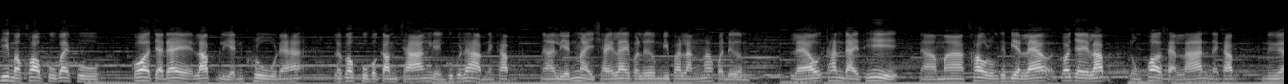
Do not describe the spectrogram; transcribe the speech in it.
ที่มาครอบครูไหว้ครูก็จะได้รับเหรียญครูนะฮะแล้วก็ครูประกำช้างเหรียญครูพิราบนะครับนะเหรียญใหม่ใช้ไล่ประเดิมมีพลังมากกว่าเดิม แล้วท่านใดที่นะมาเข้าลงทะเบียนแล้วก็จะได้รับหลวงพ่อแสนล้านนะครับ เนื้อ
